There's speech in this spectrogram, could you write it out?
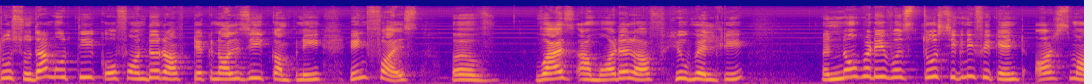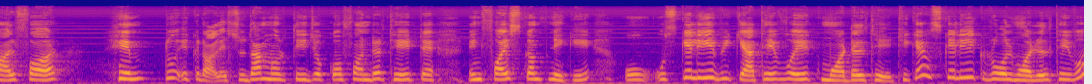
To Sudha Murthy cofounder of technology company Infosys was a model of humility nobody was too significant और small for him to acknowledge Sudha Murthy जो को फाउंडर थे इन फॉइस कंपनी की, वो उसके लिए भी क्या थे? वो एक मॉडल थे, ठीक है? उसके लिए एक रोल मॉडल थे वो।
